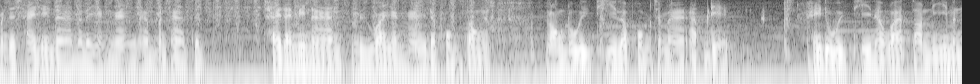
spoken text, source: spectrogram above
มันจะใช้ได้นานอะไรยังไงนะครับ มันอาจจะใช้ได้ไม่นานหรือว่ายังไงแล้วผมต้องลองดูอีกทีแล้วผมจะมาอัปเดต ให้ดูอีกทีนะว่าตอนนี้มัน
